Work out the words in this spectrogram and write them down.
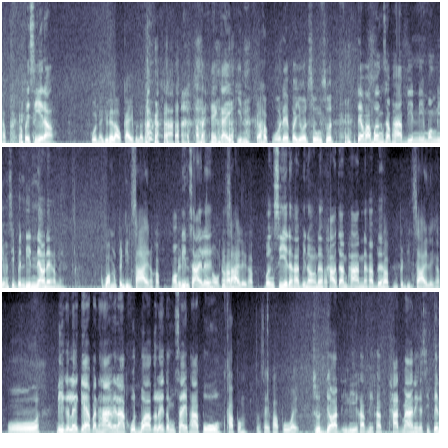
ครับ เอาไปสีแล้ว พูดอายุในเราใกล้พุ่นแล้วครับ เอาไปให้ไก่กินครับ โอ้ได้ประโยชน์สูงสุด แต่ว่าเบิ่งสภาพดินนี่มองนี้มันสิเป็นดินแนวไหนครับนี่เพราะว่ามันเป็นดินทรายเนาะครับออกดินทรายเลยออกดินะครับทรายเลยครับ เบิ่งสีนะครับพี่น้องเด้อครับ ขาวจันทร์ผ่านนะครับเด้อครับมันเป็นดินทรายเลยครับ โอ้นี่ก็เลยแก้ปัญหาเวลาขุดบ่อก็เลยต้องใส่ผ้าปู ครับผมต้องใส่ผ้าปูไว้สุดยอดอีหลีครับนี่ครับทัดมานี่ก็สิเป็น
